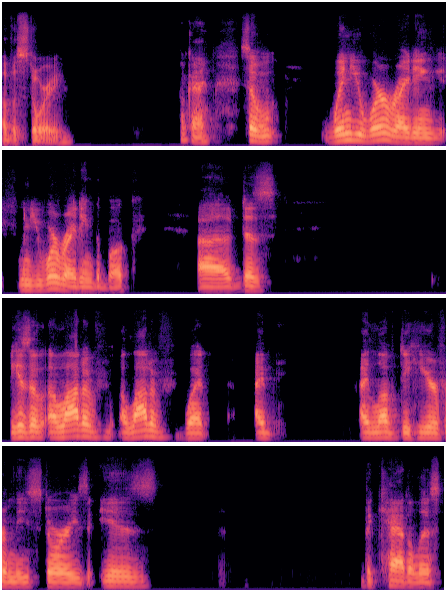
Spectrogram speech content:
of a story. Okay, so when you were writing when you were writing the book, uh, does because a, a lot of a lot of what I I love to hear from these stories is the catalyst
